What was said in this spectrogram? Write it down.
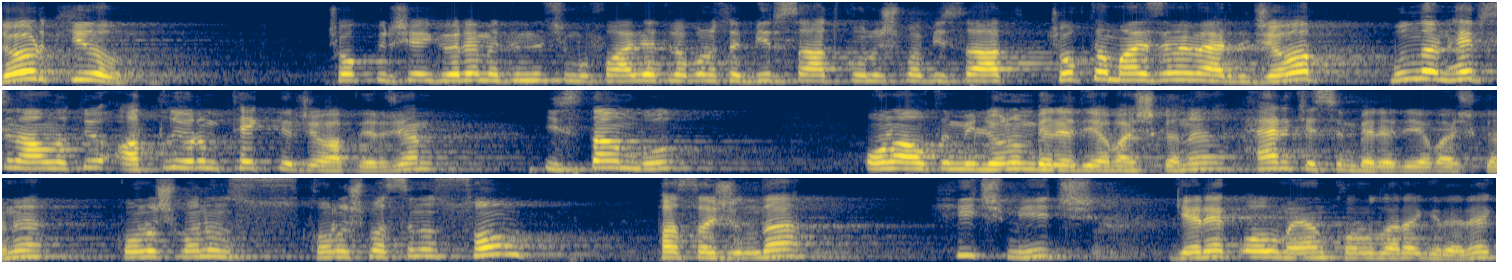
4 yıl çok bir şey göremediğiniz için bu faaliyet raporunda size bir saat konuşma, bir saat çok da malzeme verdi. Cevap bunların hepsini anlatıyor. Atlıyorum tek bir cevap vereceğim. İstanbul 16 milyonun belediye başkanı, herkesin belediye başkanı konuşmanın konuşmasının son pasajında hiç mi hiç gerek olmayan konulara girerek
